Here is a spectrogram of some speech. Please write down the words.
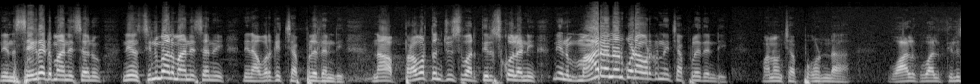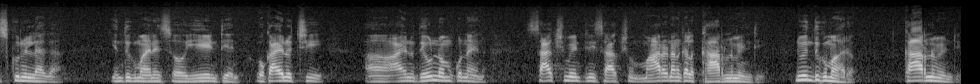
నేను సిగరెట్ మానేశాను నేను సినిమాలు మానేశాను నేను ఎవరికి చెప్పలేదండి. నా ప్రవర్తన చూసి వారు తెలుసుకోవాలని నేను మారానని కూడా ఎవరికి నేను చెప్పలేదండి. మనం చెప్పకుండా వాళ్ళకు వాళ్ళు తెలుసుకునేలాగా ఎందుకు మానేసావు ఏంటి అని. ఒక ఆయన వచ్చి ఆయన దేవుని నమ్ముకున్న ఆయన సాక్ష్యం ఏంటి నీ సాక్ష్యం? మారడానికి గల కారణం ఏంటి? నువ్వు ఎందుకు మారావు? కారణం ఏంటి?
